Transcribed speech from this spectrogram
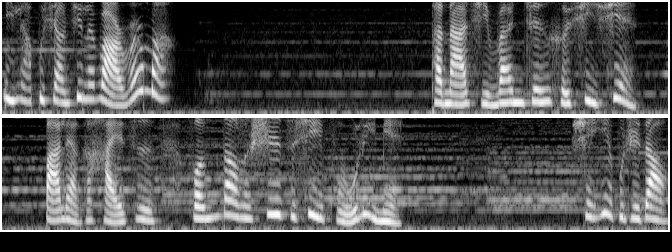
你俩不想进来玩玩吗？”他拿起弯针和细线，把两个孩子缝到了狮子戏服里面。谁也不知道，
